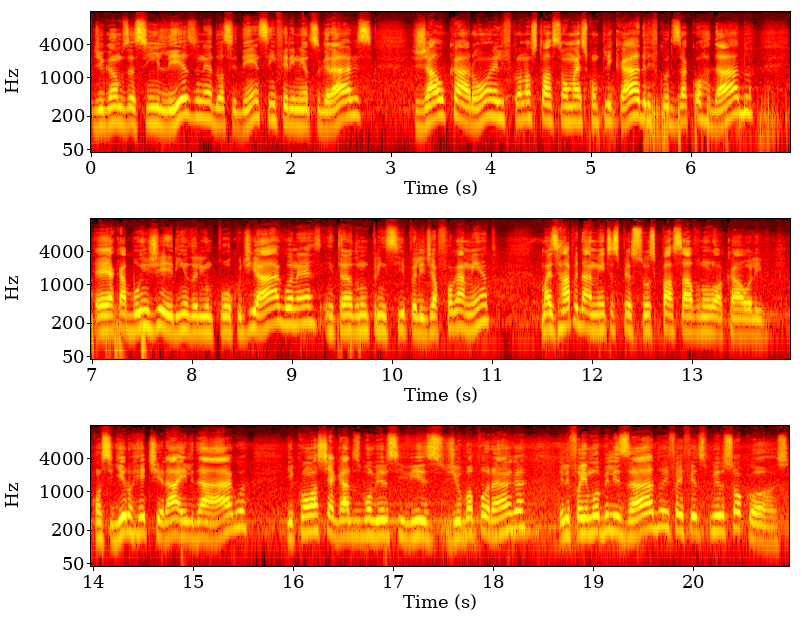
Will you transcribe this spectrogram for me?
digamos assim, ileso né, do acidente, sem ferimentos graves. Já o carona, ele ficou numa situação mais complicada, ele ficou desacordado, é, acabou ingerindo ali um pouco de água, né, entrando num princípio ali de afogamento, mas rapidamente as pessoas que passavam no local ali conseguiram retirar ele da água e com a chegada dos bombeiros civis de Ubaporanga, ele foi imobilizado e foi feito os primeiros socorros.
